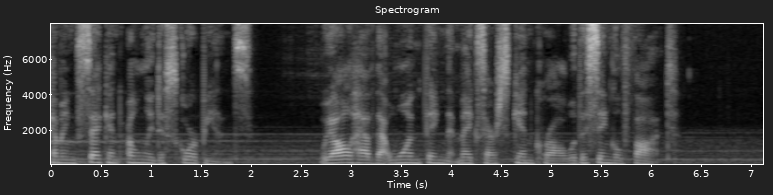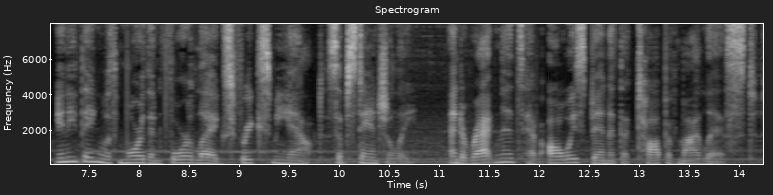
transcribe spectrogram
coming second only to scorpions. We all have that one thing that makes our skin crawl with a single thought. Anything with more than four legs freaks me out substantially, and arachnids have always been at the top of my list.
